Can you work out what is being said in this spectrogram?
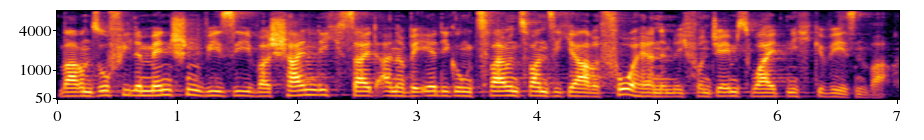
waren so viele Menschen, wie sie wahrscheinlich seit einer Beerdigung 22 Jahre vorher, nämlich von James White, nicht gewesen waren.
